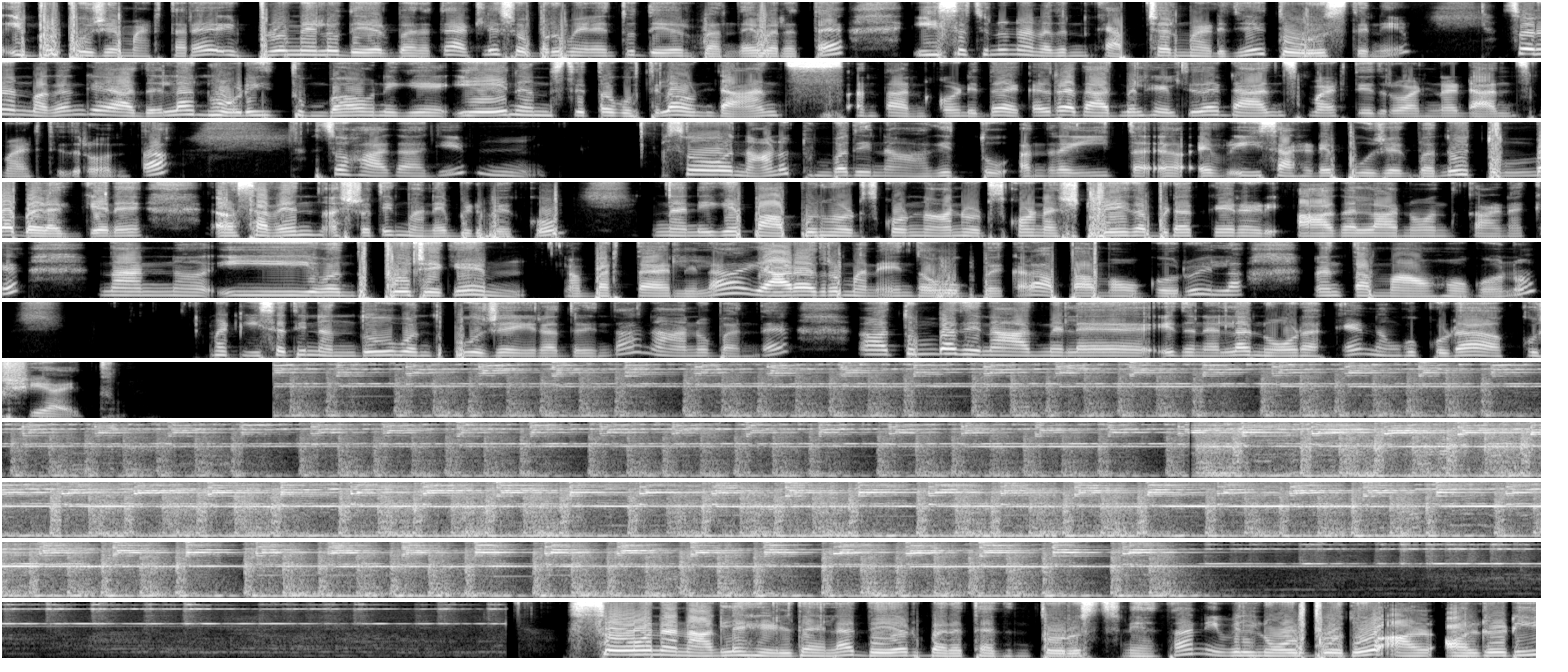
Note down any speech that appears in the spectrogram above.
ಇಬ್ರು ಪೂಜೆ ಮಾಡ್ತಾರೆ. ಇಬ್ರು ಮೇಲೂ ದೇವ್ರು ಬರುತ್ತೆ. ಅಟ್ಲೀಸ್ಟ್ ಒಬ್ರು ಮೇಲಂತೂ ದೇವ್ರು ಬಂದೇ ಬರುತ್ತೆ. ಈ ಸತಿನೂ ನಾನು ಅದನ್ನ ಕ್ಯಾಪ್ಚರ್ ಮಾಡಿದ್ದೀನಿ, ತೋರಿಸ್ತೀನಿ. ಸೊ ನನ್ನ ಮಗಂಗೆ ಅದೆಲ್ಲ ನೋಡಿ ತುಂಬಾ ಅವನಿಗೆ ಏನ್ ಅನಿಸ್ತಿತ್ತೋ ಗೊತ್ತಿಲ್ಲ. ಅವ್ನು ಡ್ಯಾನ್ಸ್ ಅಂತ ಅನ್ಕೊಂಡಿದ್ದ. ಯಾಕಂದ್ರೆ ಅದಾದ್ಮೇಲೆ ಹೇಳ್ತಿದ್ದ ಡ್ಯಾನ್ಸ್ ಮಾಡ್ತಿದ್ರು, ಅಣ್ಣ ಡ್ಯಾನ್ಸ್ ಮಾಡ್ತಿದ್ರು ಅಂತ. ಸೊ ಹಾಗಾಗಿ ಸೊ ನಾನು ತುಂಬಾ ದಿನ ಆಗಿತ್ತು. ಅಂದ್ರೆ ಈ ತ ಈ ಸ್ಯಾಟರ್ಡೆ ಪೂಜೆಗೆ ಬಂದು ತುಂಬಾ ಬೆಳಗ್ಗೆನೆ ಸೆವೆನ್ ಅಷ್ಟೊತ್ತಿಗೆ ಮನೆ ಬಿಡಬೇಕು. ನನಗೆ ಪಾಪುನ ಹೊಡ್ಸ್ಕೊಂಡು, ನಾನು ಹೊಡ್ಸ್ಕೊಂಡು ಅಷ್ಟು ಬೇಗ ಬಿಡಕ್ಕೆ ರೆಡಿ ಆಗಲ್ಲ ಅನ್ನೋ ಒಂದು ಕಾರಣಕ್ಕೆ ನಾನು ಈ ಒಂದು ಪೂಜೆಗೆ ಬರ್ತಾ ಇರ್ಲಿಲ್ಲ. ಯಾರಾದರೂ ಮನೆಯಿಂದ ಹೋಗ್ಬೇಕಲ್ಲ, ಅಪ್ಪ, ಅಮ್ಮ ಹೋಗೋರು ಇಲ್ಲ ನನ್ನ ತಮ್ಮ ಹೋಗೋನು. ಬಟ್ ಈ ಸತಿ ನಂದು ಒಂದು ಪೂಜೆ ಇರೋದ್ರಿಂದ ನಾನು ಬಂದೆ. ತುಂಬಾ ದಿನ ಆದ್ಮೇಲೆ ಇದನ್ನೆಲ್ಲ ನೋಡಕ್ಕೆ ನನಗೂ ಕೂಡ ಖುಷಿ ಆಯ್ತು. ನಾನು ಆಗ್ಲೇ ಹೇಳ್ದೆ ಇಲ್ಲ ದೇವ್ರು ಬರುತ್ತೆ, ಅದನ್ನ ತೋರಿಸ್ತೀನಿ ಅಂತ. ನೀವಿಲ್ಲಿ ನೋಡ್ಬೋದು ಆಲ್ರೆಡಿ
